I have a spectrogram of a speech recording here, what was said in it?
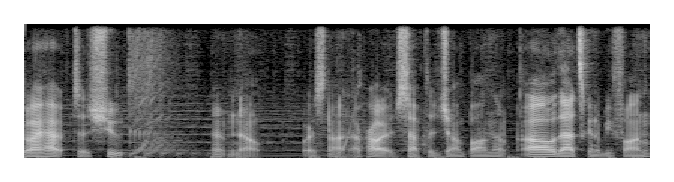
do I have to shoot? Oh, no, of course not. I probably just have to jump on them. Oh, that's going to be fun.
